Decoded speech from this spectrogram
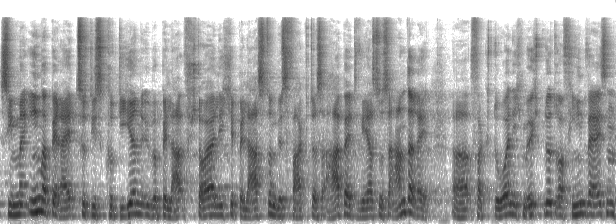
sind wir immer bereit zu diskutieren über bela steuerliche Belastung des Faktors Arbeit versus andere äh, Faktoren. Ich möchte nur darauf hinweisen,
